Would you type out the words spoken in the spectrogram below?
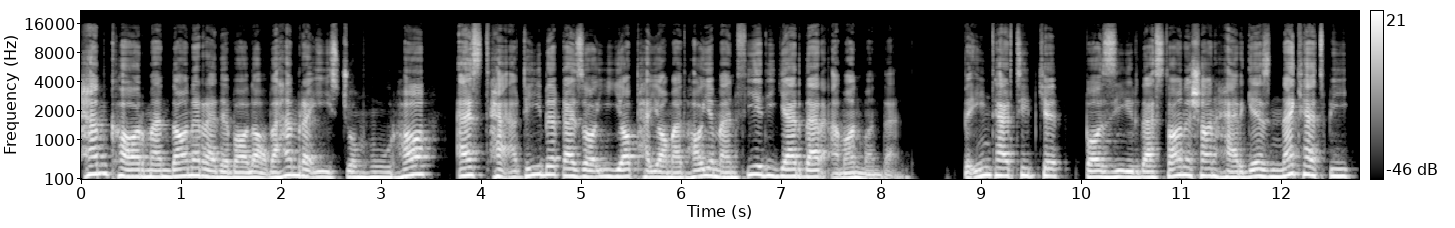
هم کارمندان رد بالا و هم رئیس جمهورها از تعقیب قضایی یا پیامدهای منفی دیگر در امان ماندند. به این ترتیب که با زیر دستانشان هرگز نکتبی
